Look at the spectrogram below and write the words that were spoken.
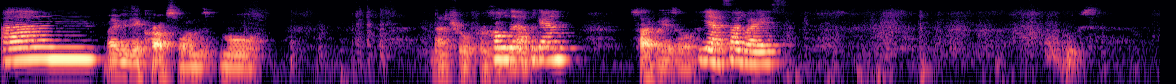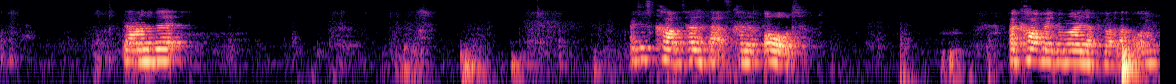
Um, Maybe the across one's more natural for hold it up again. Sideways or Yeah, sideways. Down a bit. I just can't tell if that's kind of odd. I can't make my mind up about that one.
